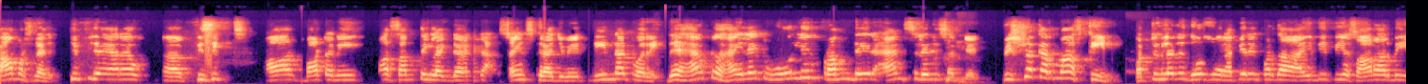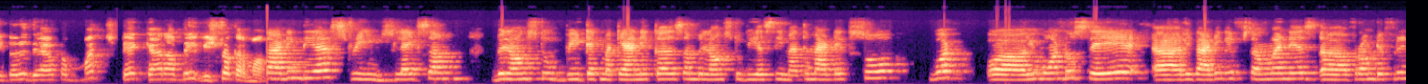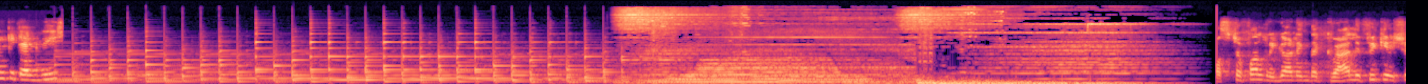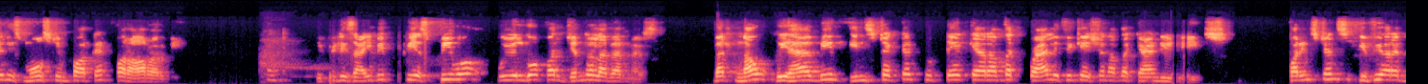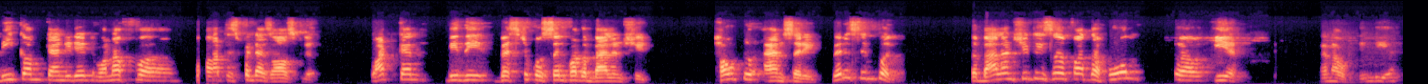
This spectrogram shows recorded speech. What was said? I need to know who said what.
Speaker 1: commerce. If they are a physics or botany or something like that, science graduate, need not worry. They have to highlight only from their ancillary subject. Vishwakarma scheme, particularly those who are appearing for the IBPS RRB interview, they have to much take care of the Vishwakarma.
Speaker 2: regarding their streams like some belongs to btech mechanical some belongs to bsc mathematics so what uh, you want to say uh, regarding if someone is uh, from different categories
Speaker 1: First of all, regarding the qualification is most important for RRB.
Speaker 2: Okay.
Speaker 1: If it is IBPS PO, we will go for general awareness. But now we have been instructed to take care of the qualification of the candidates. For instance, if you are a BCom candidate, one of uh, participant has asked, what can be the best question for the balance sheet? How to answer it? Very simple. The balance sheet is uh, for the whole uh, year. And now, India.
